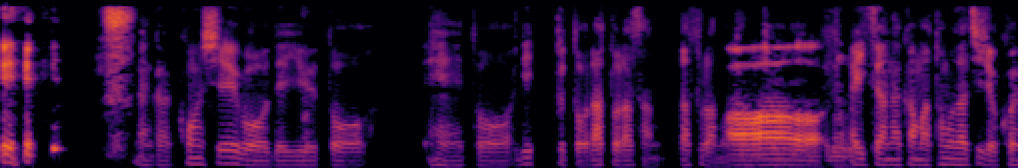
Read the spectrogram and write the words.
なんか、今週号で言うと、えっ、と、リップとラトラさん、ラトラのああ、あいつは仲間、友達以上恋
